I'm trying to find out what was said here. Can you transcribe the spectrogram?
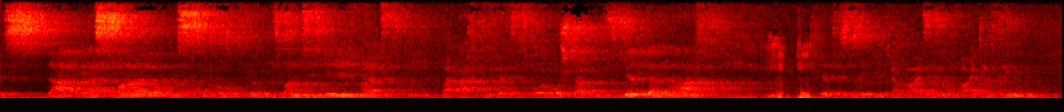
es da erstmal bis 2025 jedenfalls bei 48 Euro stabilisiert. Danach wird es möglicherweise noch weiter sinken.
